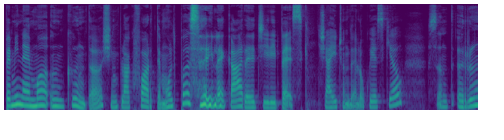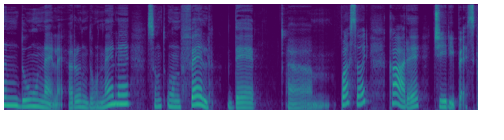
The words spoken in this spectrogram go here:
pe mine mă încântă și îmi plac foarte mult păsările care ciripesc. Și aici unde locuiesc eu, sunt rândunele. Rândunele sunt un fel de um, păsări care ciripesc.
